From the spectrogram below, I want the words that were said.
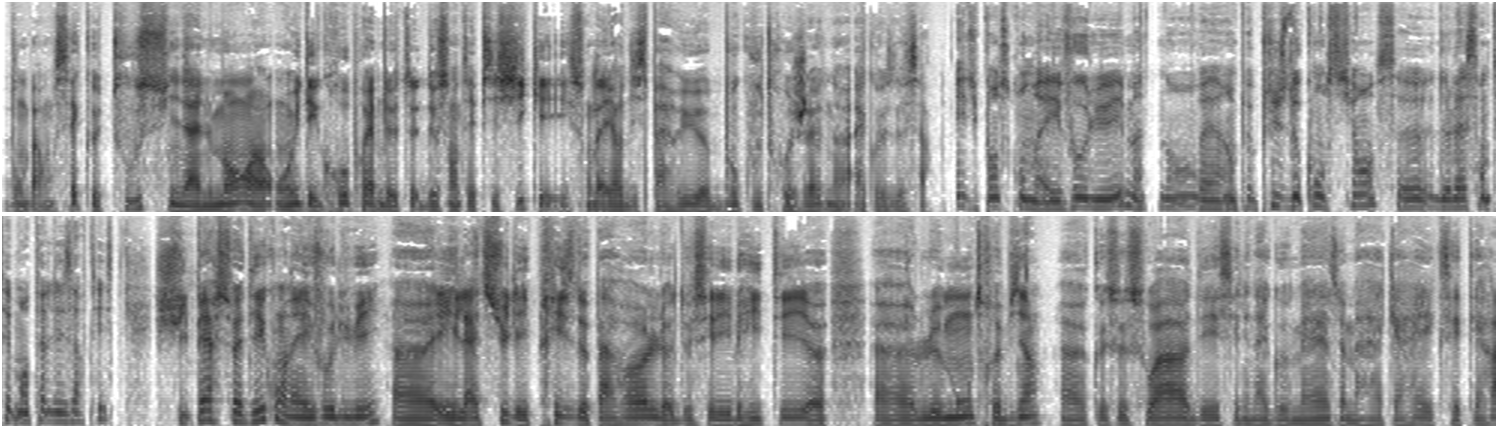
Bon, bah, on sait que tous, finalement, ont eu des gros problèmes de, santé psychique et, sont d'ailleurs disparus euh, beaucoup trop jeunes à cause de ça. Et tu penses qu'on a évolué maintenant, un peu plus de conscience euh, de la santé mentale des artistes? Je suis persuadé qu'on a évolué euh, et là-dessus, les prises de parole de célébrités le montrent bien, que ce soit des Selena Gomez, Mariah Carey, etc.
